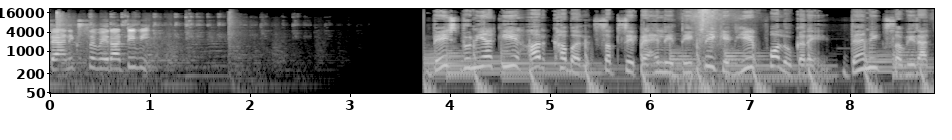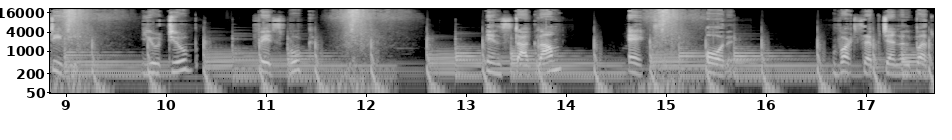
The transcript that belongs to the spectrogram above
ਦੈਨਿਕ ਸਵੇਰਾ ਟੀਵੀ देश दुनिया की हर खबर सबसे पहले देखने के लिए फॉलो करें Dainik Savera TV YouTube Facebook Instagram X और व्हाट्सएप चैनल पर।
